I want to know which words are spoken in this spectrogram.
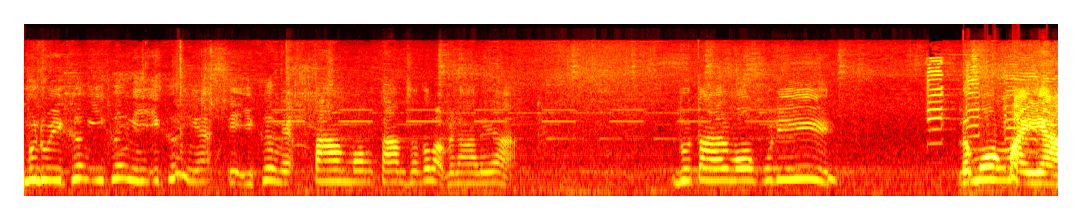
มึงดูอีเครื่องอีเครื่องนี้อีเครื่องเนี้ยเนี่ยอีเครื่องเนี้ยตามมองตามฉันตลอดเวลาเลยอะดูตามองกูดีแล้วมองไม่อะ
